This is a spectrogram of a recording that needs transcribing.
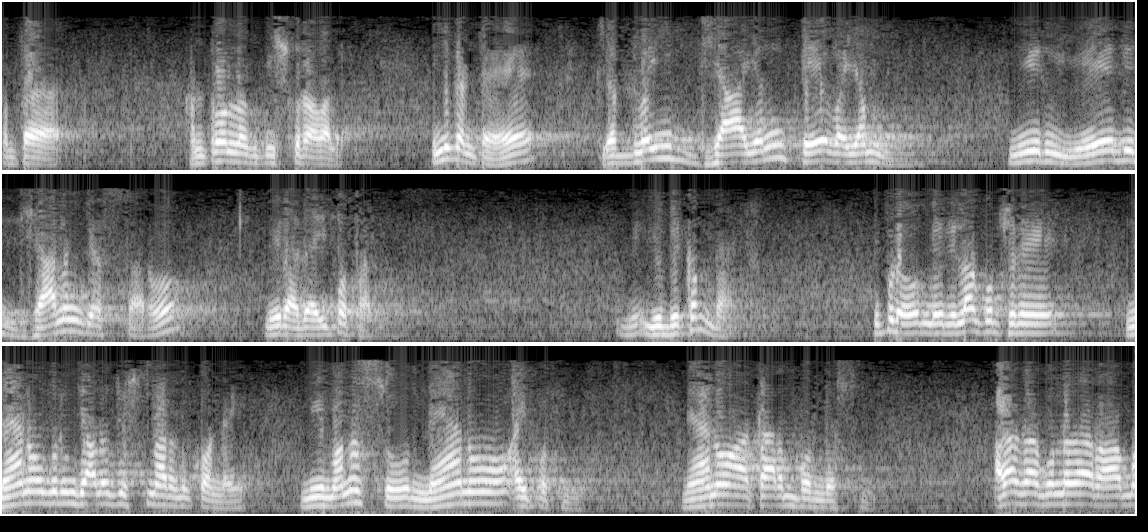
కొంత కంట్రోల్లోకి తీసుకురావాలి. ఎందుకంటే యద్వై ధ్యాయం తే వయం. మీరు ఏది ధ్యానం చేస్తారో మీరు అది అయిపోతారు. యు బికమ్ దాట్ ఇప్పుడు మీరు ఇలా కూర్చుని నేనో గురించి ఆలోచిస్తున్నారనుకోండి మీ మనస్సు నేనో అయిపోతుంది. నేనో ఆకారం పొందేస్తుంది. అలా కాకుండా రామ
